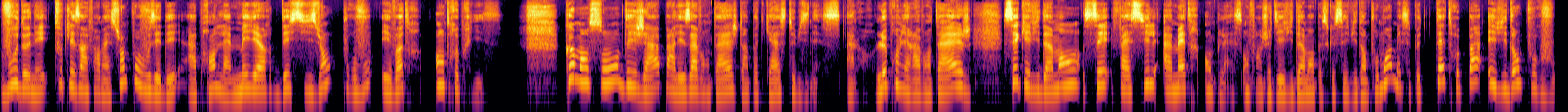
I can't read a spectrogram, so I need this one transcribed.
vous donner toutes les informations pour vous aider à prendre la meilleure décision pour vous et votre entreprise. Commençons déjà par les avantages d'un podcast business. Alors, le premier avantage, c'est qu'évidemment, c'est facile à mettre en place. Enfin, je dis évidemment parce que c'est évident pour moi, mais c'est peut-être pas évident pour vous.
